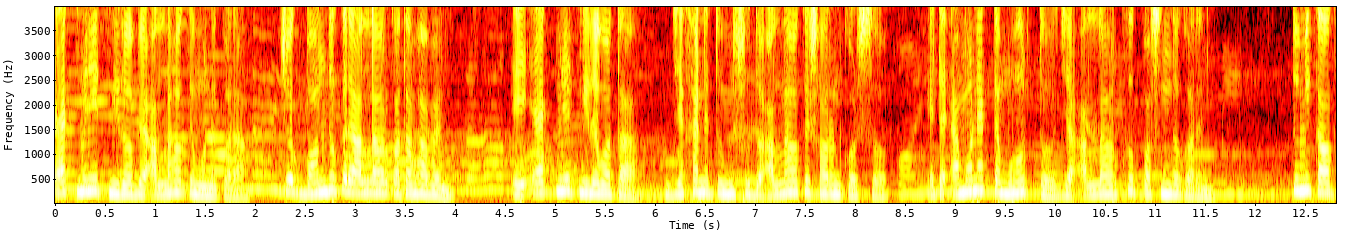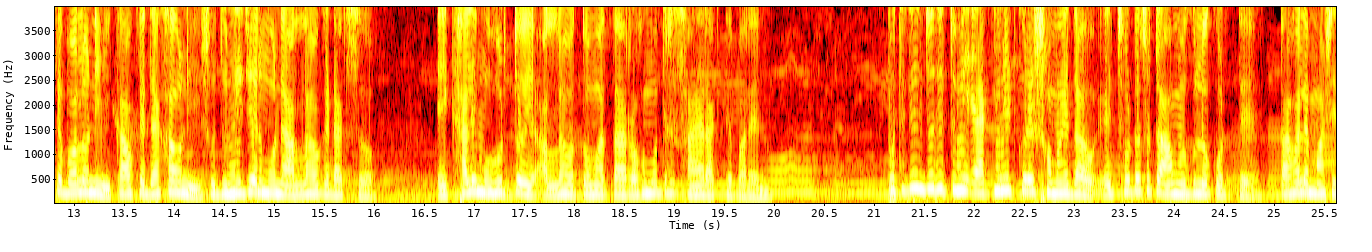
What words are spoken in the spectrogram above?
এক মিনিট নীরবে আল্লাহকে মনে করা। চোখ বন্ধ করে আল্লাহর কথা ভাবেন। এই এক মিনিট নীরবতা যেখানে তুমি শুধু আল্লাহকে স্মরণ করছ, এটা এমন একটা মুহূর্ত যা আল্লাহর খুব পছন্দ করেন। তুমি কাউকে বলনি, কাউকে দেখাওনি, শুধু নিজের মনে আল্লাহকে ডাকছ। এই খালি মুহূর্তই আল্লাহ তোমার তার রহমতের ছায়া রাখতে পারেন। প্রতিদিন যদি তুমি এক মিনিট করে সময় দাও এই ছোট ছোট আমলগুলো করতে, তাহলে মাসে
